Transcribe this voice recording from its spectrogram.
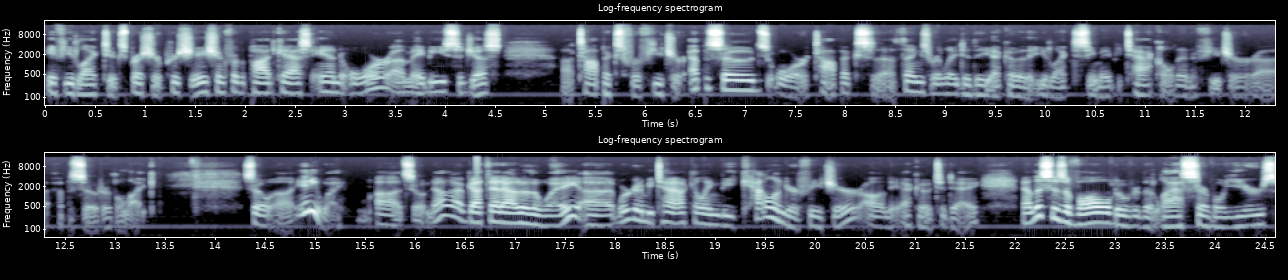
if you'd like to express your appreciation for the podcast and or uh, maybe suggest uh, topics for future episodes or topics, uh, things related to the Echo that you'd like to see maybe tackled in a future uh, episode or the like. So, uh, anyway, uh, so now that I've got that out of the way, uh, we're going to be tackling the calendar feature on the Echo today. Now, this has evolved over the last several years.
